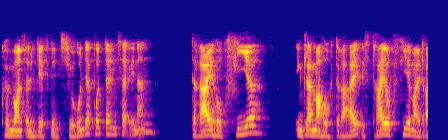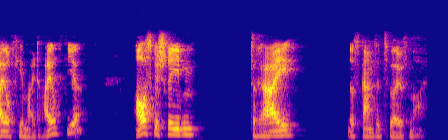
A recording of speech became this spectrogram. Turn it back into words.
können wir uns an die Definition der Potenz erinnern. 3 hoch 4 in Klammer hoch 3 ist 3 hoch 4 mal 3 hoch 4 mal 3 hoch 4. Ausgeschrieben 3 das Ganze 12 mal.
